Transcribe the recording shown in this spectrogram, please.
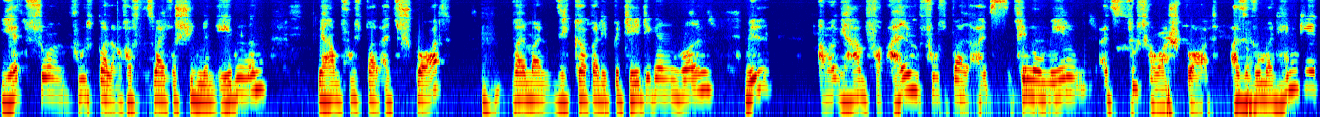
jetzt schon Fußball auch auf zwei verschiedenen Ebenen. Wir haben Fußball als Sport, mhm. weil man sich körperlich betätigen wollen, will. Aber wir haben vor allem Fußball als Phänomen, als Zuschauersport. Also wo man hingeht,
